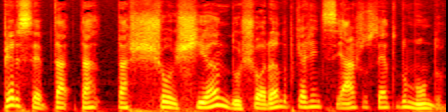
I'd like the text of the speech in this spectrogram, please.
percebe, tá, tá, tá chiando, chorando porque a gente se acha o centro do mundo.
